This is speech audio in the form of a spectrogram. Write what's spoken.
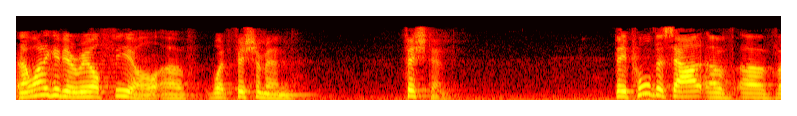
And I want to give you a real feel of what fishermen fished in. They pulled this out of, of, uh,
